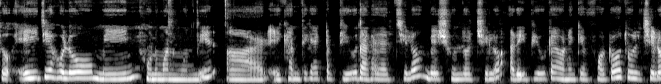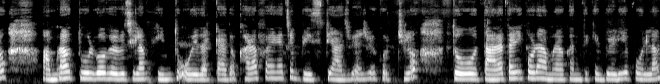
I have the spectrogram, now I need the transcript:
তো এই যে হলো মেইন হনুমান মন্দির, আর এখান থেকে একটা ভিউ দেখা যাচ্ছিল, বেশ সুন্দর ছিল। আর এই ভিউটায় অনেকে ফটোও তুলছিল, আমরাও তুলবো ভেবেছিলাম, কিন্তু ওয়েদারটা এত খারাপ হয়ে গেছে, বৃষ্টি আসবে আসবে করছিল। তো তাড়াতাড়ি করে আমরা ওখান থেকে বেরিয়ে পড়লাম।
